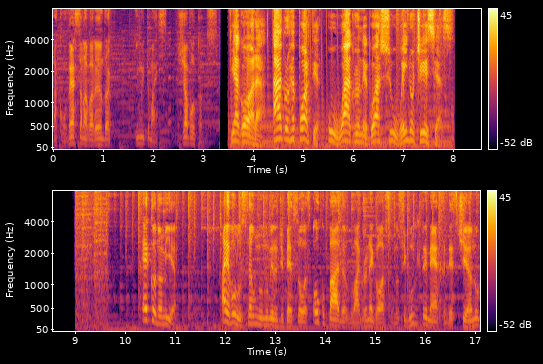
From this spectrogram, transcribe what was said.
a conversa na varanda e muito mais. Já voltamos. E agora, Agro Repórter, o agronegócio em notícias. Economia. A evolução no número de pessoas ocupadas no agronegócio no segundo trimestre deste ano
